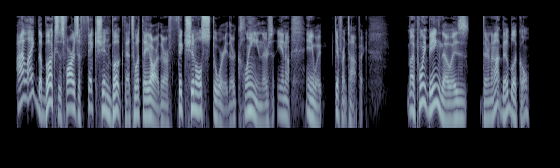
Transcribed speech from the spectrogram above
I like the books as far as a fiction book. That's what they are. They're a fictional story. They're clean. There's, you know, anyway, different topic. My point being, though, is they're not biblical.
